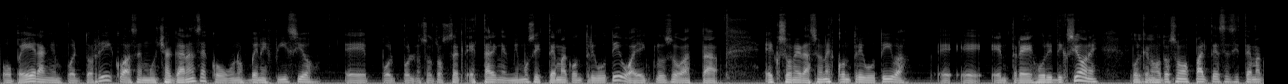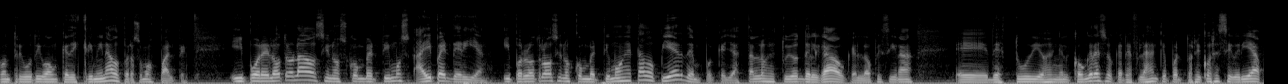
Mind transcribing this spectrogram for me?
operan en Puerto Rico, hacen muchas ganancias con unos beneficios por, por nosotros estar en el mismo sistema contributivo. Hay incluso hasta exoneraciones contributivas eh, eh, entre jurisdicciones, porque nosotros somos parte de ese sistema contributivo, aunque discriminados, pero somos parte. Y por el otro lado, si nos convertimos, ahí perderían. Y por el otro lado, si nos convertimos en Estado, pierden, porque ya están los estudios del GAO, que es la oficina eh, de estudios en el Congreso, que reflejan que Puerto Rico recibiría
